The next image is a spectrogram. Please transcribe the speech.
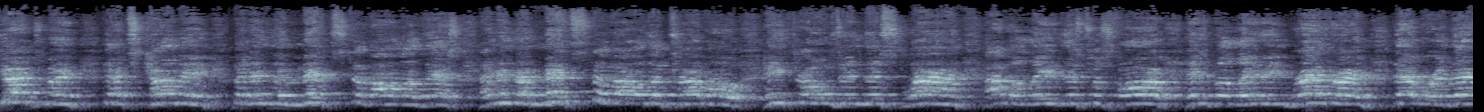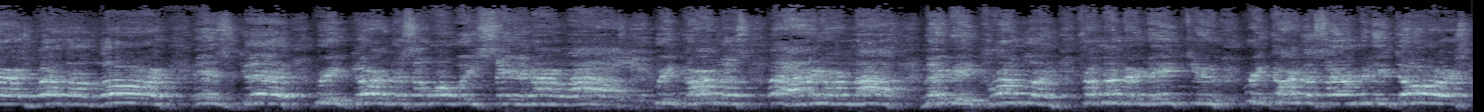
judgment that's coming. But in the midst of all of this, and in the midst of all the trouble, he throws in this line. I believe this was for his believing brethren that were there as well. The Lord is good, regardless of what we see in our lives, regardless of how your life may be crumbling from underneath you, regardless of how many doors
